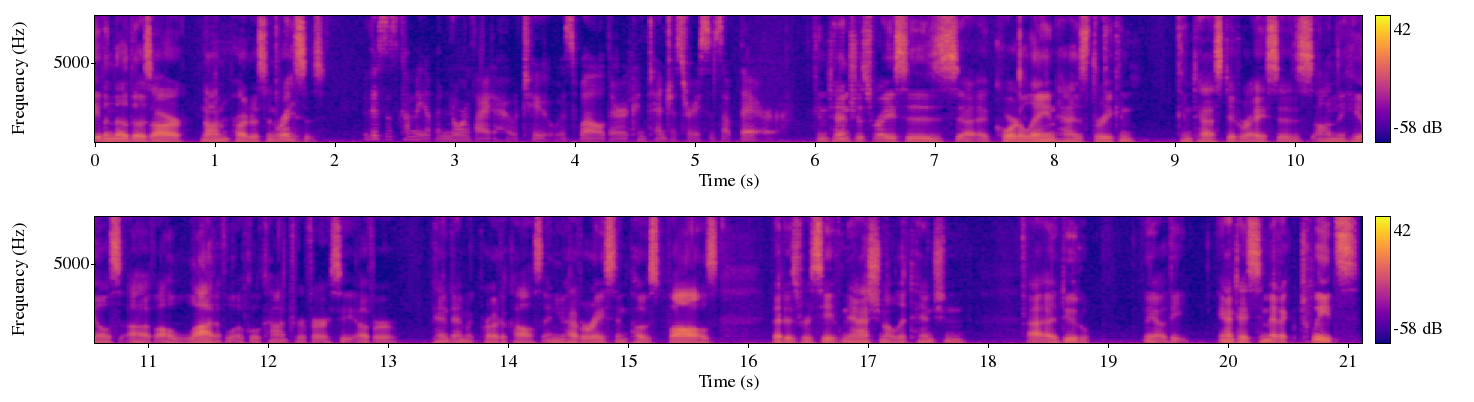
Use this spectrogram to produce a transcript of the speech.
even though those are nonpartisan races. This is coming up in North Idaho too, as well. There are contentious races up there. Contentious races. Uh, Coeur d'Alene has three con- contested races on the heels of a lot of local controversy over pandemic protocols, and you have a race in Post Falls that has received national attention uh, due to you know the anti-Semitic tweets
